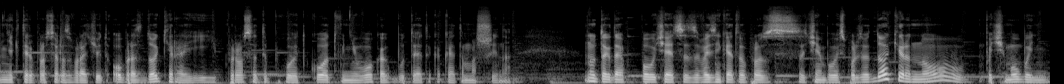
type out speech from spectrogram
некоторые просто разворачивают образ докера и просто деплоят код в него, как будто это какая-то машина. Ну, тогда, получается, возникает вопрос, зачем было использовать докер, но почему бы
